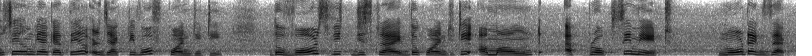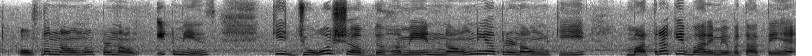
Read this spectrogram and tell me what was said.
उसे हम क्या कहते हैं? Adjective of quantity the words which describe the quantity amount approximate not exact of the noun और प्रनाउन इट मीन्स कि जो शब्द हमें नाउन या प्रनाउन की मात्रा के बारे में बताते हैं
